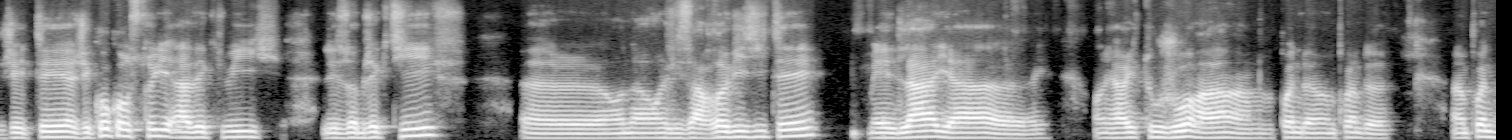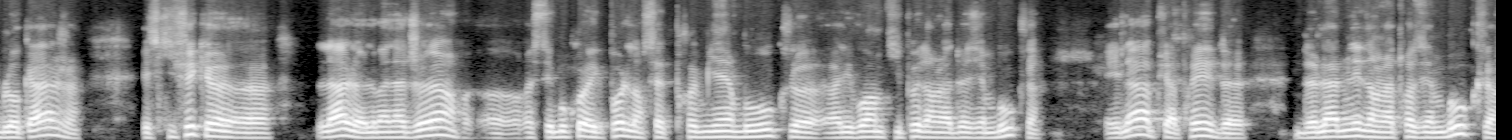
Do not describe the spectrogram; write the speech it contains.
J'ai co-construit avec lui les objectifs. on, a, on les a revisités. Mais là, il y a, euh, on y arrive toujours à un point de, point de, un point de blocage. Et ce qui fait que euh, là, le, manager euh, restait beaucoup avec Paul dans cette première boucle, aller voir un petit peu dans la deuxième boucle. Et là, puis après, de, de l'amener dans la troisième boucle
